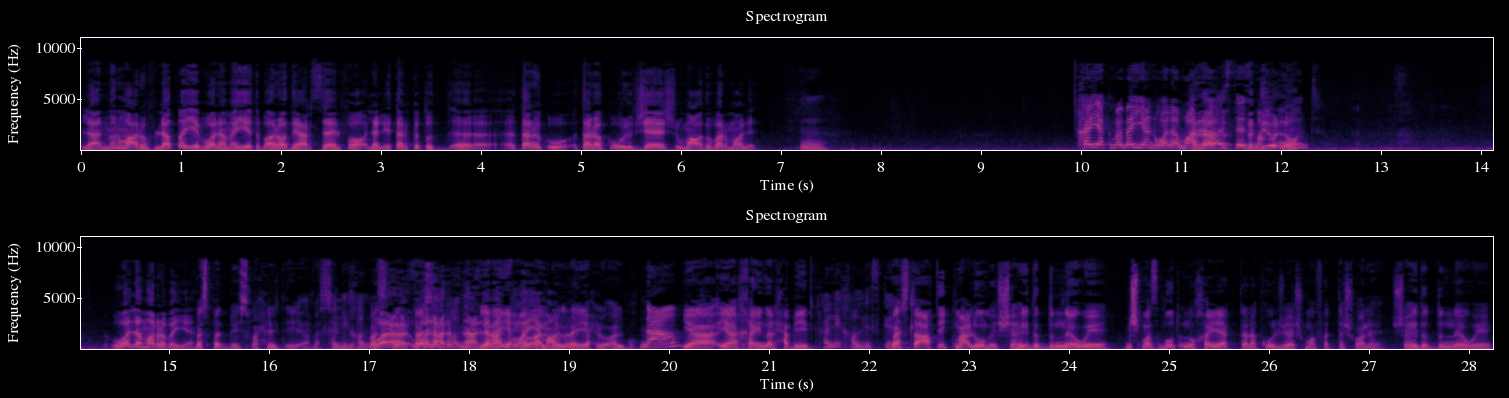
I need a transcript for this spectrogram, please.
لأن منو معروف؟ لا طيب ولا ميت باراضي عرسال فوق. للي تركته آه، تركوا تركوه الجيش وما عادوا برموا عليه. خيك ما بين ولا أقول لهم. محمود. ولا مرة بين. بس بده يسمح لي دقيقة بس خليه. يخلص. بس ولا, بس ولا عرفنا اللي لريح عنده أي معلومة. لريح له قلبه. نعم. يا يا خينا الحبيب. خليه يخلص كده. بس لأعطيك معلومة الشهيد الضناوي مش مزبوط إنه خيك تركوه الجيش وما فتشوا عليه. الشهيد الضناوي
